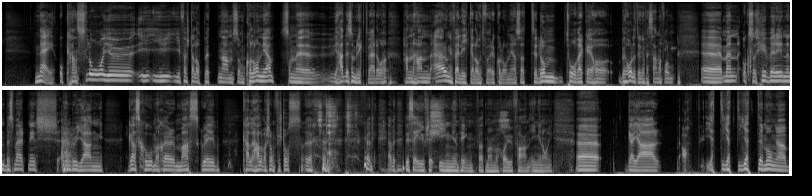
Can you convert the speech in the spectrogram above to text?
Nej, och han slår ju i, i, i första loppet namn som Colonia som eh, vi hade som riktvärde och han, han är ungefär lika långt före Colonia så att de två verkar ju ha behållit ungefär samma form. Eh, men också Hyvärinen, Besmertnich, Andrew Young, Gus Schumacher, Musgrave, Kalle Halvarsson förstås. Eh, Men det säger ju för sig ingenting för att man har ju fan ingen aning. Uh, Gaillard, ja, jätte, jätte, jättemånga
